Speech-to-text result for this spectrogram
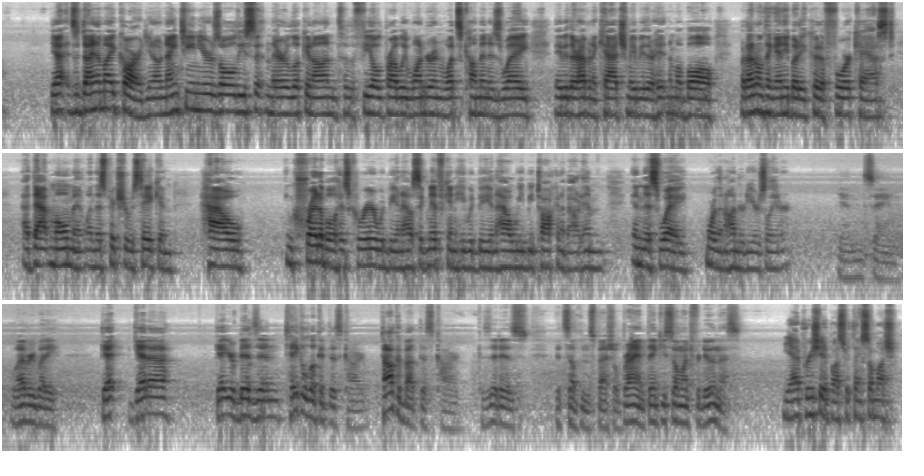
Yeah, it's a dynamite card. You know, 19 years old, he's sitting there looking on to the field, probably wondering what's coming his way. Maybe they're having a catch, maybe they're hitting him a ball. But I don't think anybody could have forecast at that moment when this picture was taken how incredible his career would be and how significant he would be and how we'd be talking about him in this way more than 100 years later. Yeah, Insane. Well, everybody, get get a get your bids in. Take a look at this card. Talk about this card because it is it's something special. Brian, thank you so much for doing this. Yeah, I appreciate it, Buster. Thanks so much.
